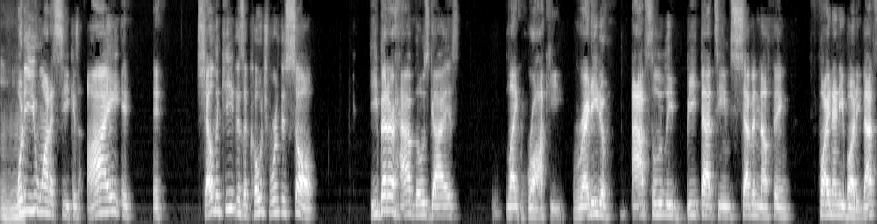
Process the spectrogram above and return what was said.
Mhm. what do you want to see? Because I, if if Sheldon Keefe is a coach worth his salt, he better have those guys like Rocky ready to absolutely beat that team seven nothing, fight anybody. That's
